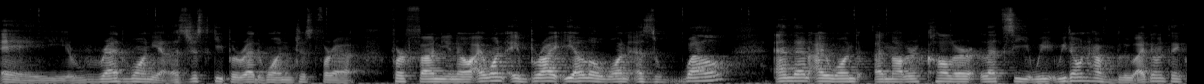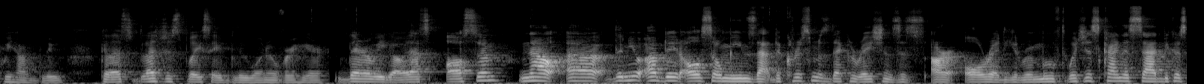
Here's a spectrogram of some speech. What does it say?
A red one. Yeah, let's just keep a red one just for a for fun, you know. I want a bright yellow one as well. And then I want another color. Let's see. We we don't have blue. I don't think we have blue. Okay, let's let's just place a blue one over here. There we go. That's awesome. Now, uh, the new update also means that the Christmas decorations is, are already removed, which is kind of sad because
